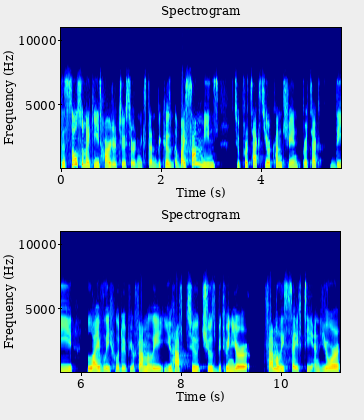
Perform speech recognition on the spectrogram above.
This is also making it harder to a certain extent because by some means to protect your country and protect the livelihood of your family you have to choose between your family's safety and your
